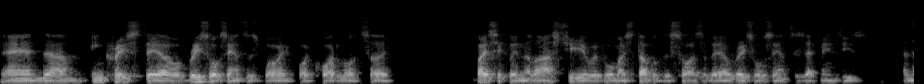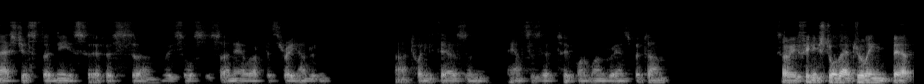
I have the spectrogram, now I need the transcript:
and um, increased our resource ounces by, by quite a lot. So basically in the last year, we've almost doubled the size of our resource ounces at Menzies, and that's just the near surface um, resources. So now we're up to 320,000 uh, ounces at 2.1 grams per tonne. So we finished all that drilling about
